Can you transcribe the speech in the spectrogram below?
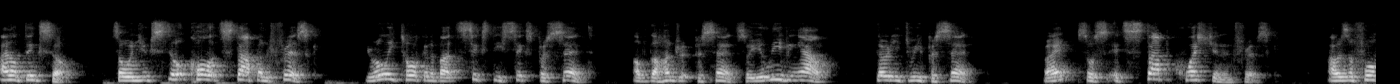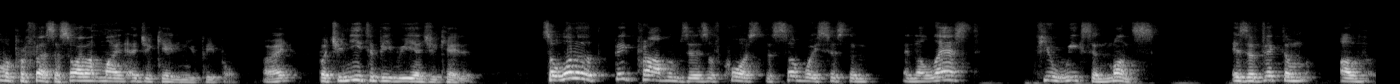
I don't think so. So when you still call it stop and frisk, you're only talking about 66% of the 100%. So you're leaving out 33%, right? So it's stop, question, and frisk. I was a former professor, so I don't mind educating you people, all right? but you need to be re-educated. So one of the big problems is, of course, the subway system in the last few weeks and months is a victim of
